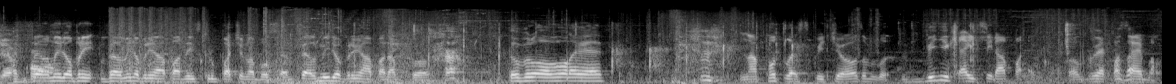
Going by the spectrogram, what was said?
Děvko. Velmi dobrý, velmi dobrý nápad, s krumpačem na bosem, velmi dobrý nápad, Apko. To bylo, vole, na potlesk, pičo, to bylo vynikající nápad, jako, to jako zajebalo.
